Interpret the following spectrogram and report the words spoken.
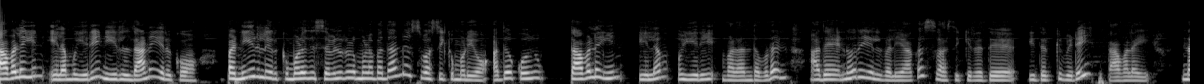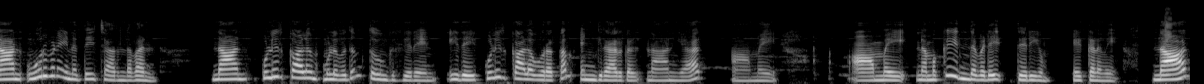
தவளையின் இளமுயிரி நீரில் தானே இருக்கும். இப்ப நீரில் இருக்கும் பொழுது செவில்கள் மூலமாக தானே சுவாசிக்க முடியும்? அது கொஞ்சம் தவளையின் இளம் உயிரி வளர்ந்தவுடன் அதை நுரையல் வழியாக சுவாசிக்கிறது. இதற்கு விடை தவளை. நான் ஊர்வன இனத்தை சார்ந்தவன். நான் குளிர்காலம் முழுவதும் தூங்குகிறேன். இதை குளிர்கால உறக்கம் என்கிறார்கள். நான் யார்? ஆமை. ஆமை. நமக்கு இந்த விடை தெரியும். ஏற்கனவே. நான்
